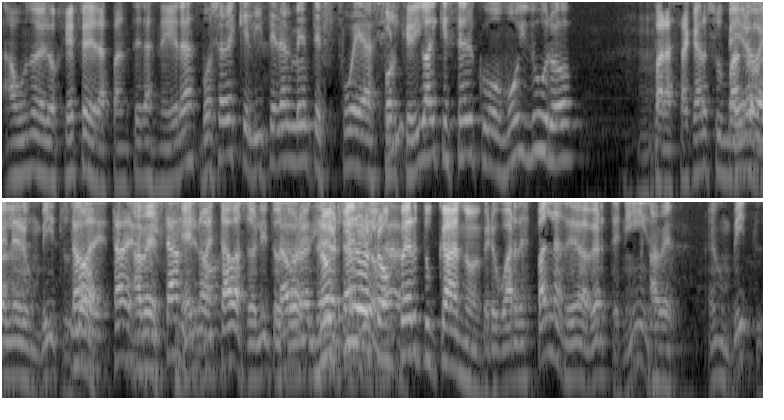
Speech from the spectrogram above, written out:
a uno de los jefes de las Panteras Negras? Vos sabés que literalmente fue así. Porque digo, hay que ser como muy duro para sacar zumbando. Pero a- él era un Beatle. Estaba, No, de- estaba de a ver, Él no, estaba solito, Estaba No quiero romper tu canon. Pero guardaespaldas debe haber tenido. A ver. Es un Beatle.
